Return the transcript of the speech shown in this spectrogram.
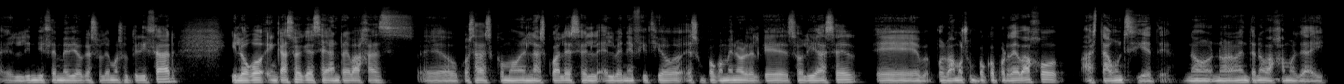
el índice medio que solemos utilizar. Y luego, en caso de que sean rebajas eh, o cosas como en las cuales el, beneficio es un poco menor del que solía ser, eh, pues vamos un poco por debajo hasta un 7. No, normalmente no bajamos de ahí.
